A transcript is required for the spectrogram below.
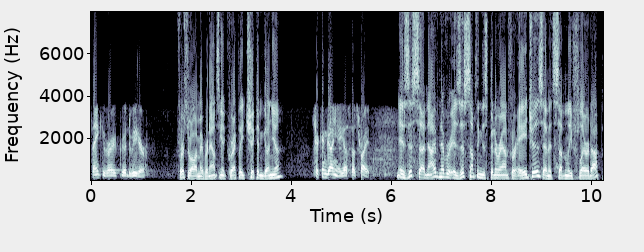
Thank you. Very good to be here. First of all, am I pronouncing it correctly? Chikungunya? Chikungunya, yes, that's right. Is this, uh, now I've never, is this something that's been around for ages and it's suddenly flared up?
